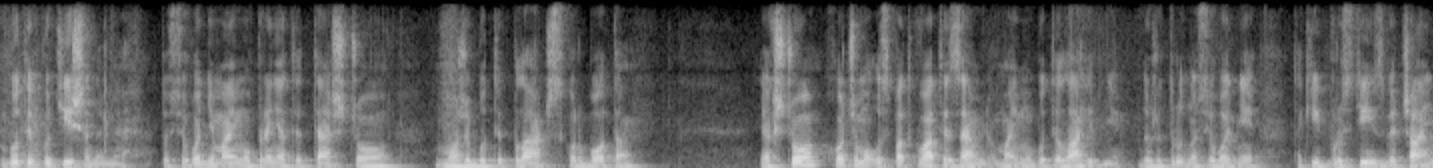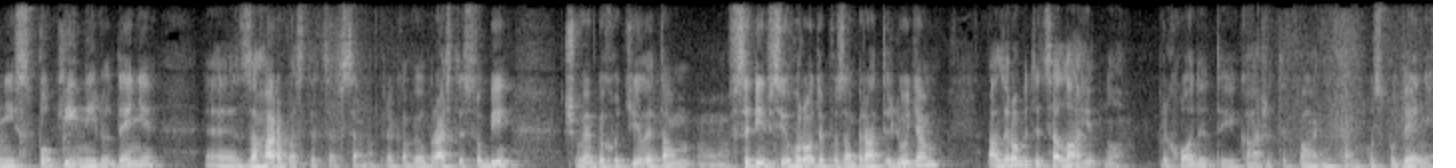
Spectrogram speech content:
бути потішеними, то сьогодні маємо прийняти те, що може бути плач, скорбота. Якщо хочемо успадкувати землю, маємо бути лагідні. Дуже трудно сьогодні такій простій, звичайній, спокійній людині е, загарбасти це все. Наприклад, ви образьте собі, що ви би хотіли там е, в селі всі городи позабирати людям, але робите це лагідно. Приходите і кажете, пані, там, господині,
